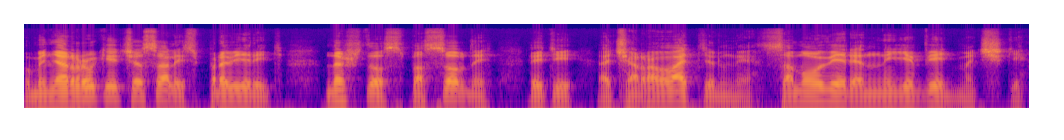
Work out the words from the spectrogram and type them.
У меня руки чесались проверить, на что способны эти очаровательные, самоуверенные ведьмочки.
